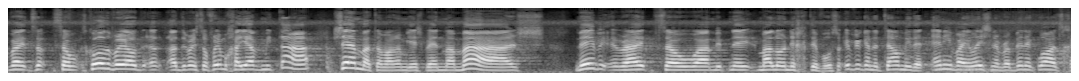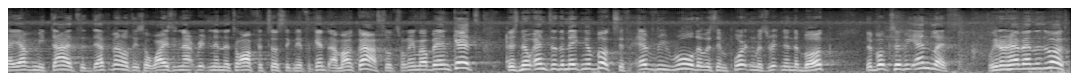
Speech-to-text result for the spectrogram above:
right? So so divrei sofrim chayav mitah. Shema tamarim yesh ben mamash. Maybe right. So uh, malo. So if you're going to tell me that any violation of rabbinic law is chayav mita, it's a death penalty. So why is it not written in the Torah if it's so significant? There's no end to the making of books. If every rule that was important was written in the book, the books would be endless. We don't have endless books.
